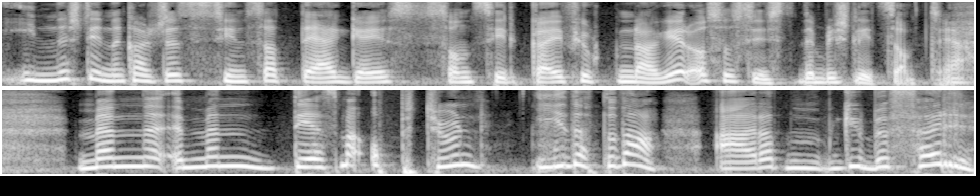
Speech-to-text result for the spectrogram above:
innerst inne kanskje syns at det er gøy sånn cirka i 14 dager, og så syns de det blir slitsomt. Ja. Men, men det som er oppturen i dette, da, er at gubbe før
